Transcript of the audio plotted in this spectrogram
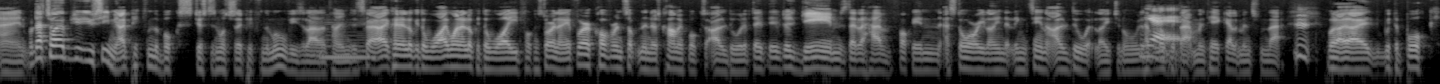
And but that's why you, you see me. I pick from the books just as much as I pick from the movies. A lot of times, it's mm. I kind of look at the I want to look at the wide fucking storyline. If we're covering something and there's comic books, I'll do it. If, they, if there's games that'll have fucking a storyline that links in, I'll do it. Like you know, we'll have a look Yeah. at that and we'll take elements from that. Mm. But I, I with the book,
